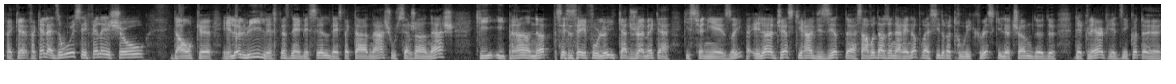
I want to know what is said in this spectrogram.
Fait que, fait qu'elle a dit oui, c'est Show. Donc, euh, et là, lui, l'espèce d'imbécile d'inspecteur Nash ou sergent Nash, qui il prend en note ces infos-là, il catch jamais qu'il se fait niaiser. Et là, Jess qui rend visite, euh, elle s'en va dans une aréna pour essayer de retrouver Chris, qui est le chum de, de, de Claire. Puis elle dit écoute, euh,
